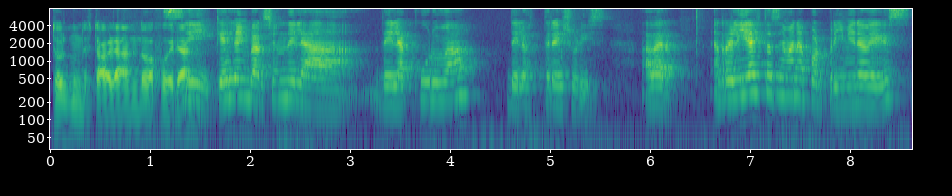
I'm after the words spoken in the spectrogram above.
todo el mundo está hablando afuera. Sí, que es la inversión de la, de la curva de los treasuries. A ver, en realidad esta semana por primera vez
